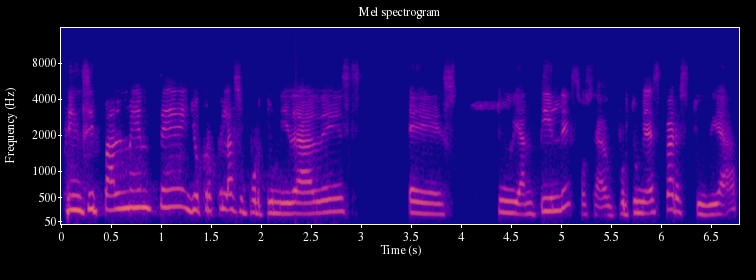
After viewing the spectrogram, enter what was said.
Principalmente yo creo que las oportunidades estudiantiles, o sea, oportunidades para estudiar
